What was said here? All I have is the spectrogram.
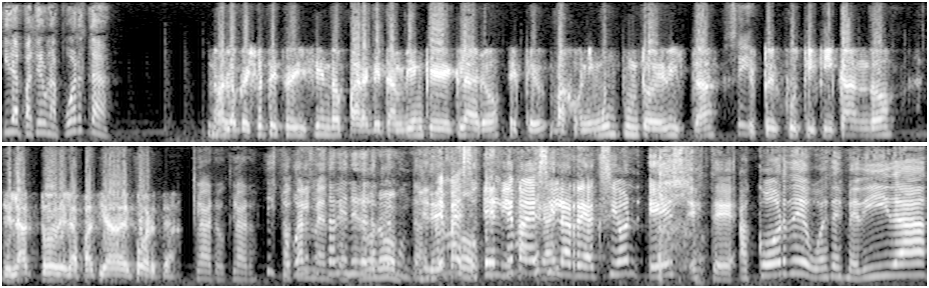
ir a patear una puerta? No, lo que yo te estoy diciendo, para que también quede claro, es que bajo ningún punto de vista Sí. estoy justificando el acto de la pateada de puerta. Claro, claro. Listo, Totalmente. está bien, era No, la no, pregunta. El tema, es, el tema es si la reacción es este acorde o es desmedida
